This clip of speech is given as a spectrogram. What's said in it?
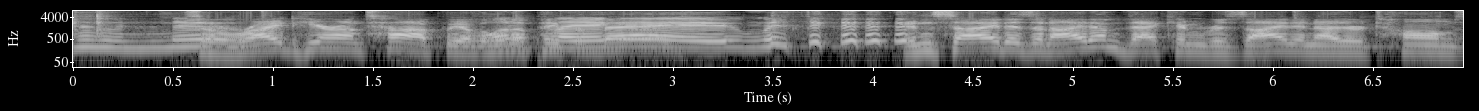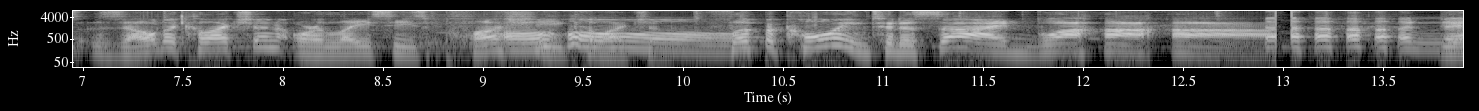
Oh no! So right here on top, we have a little paper bag. a game? Inside is an item that can reside in either Tom's Zelda collection or Lacey's plushie Oh. collection. Flip a coin to decide. Blah ha ha. oh Do, no! you-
